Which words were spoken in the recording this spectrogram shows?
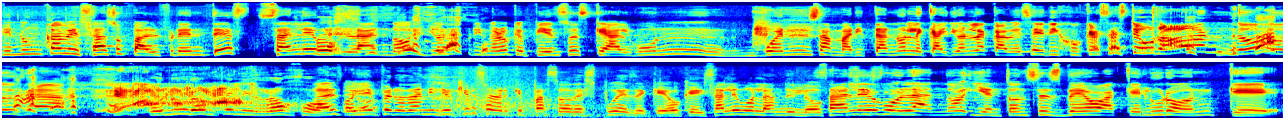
en un cabezazo para el frente, sale volando y yo lo primero que pienso es que algún buen samaritano le cayó en la cabeza y dijo, ¿qué es este hurón? ¿No? O sea, Un hurón pelirrojo. Ah. Oye, pero Dani, yo quiero saber qué pasó después de que, ok, sale volando y luego. ¿qué Sale volando y entonces veo aquel hurón que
